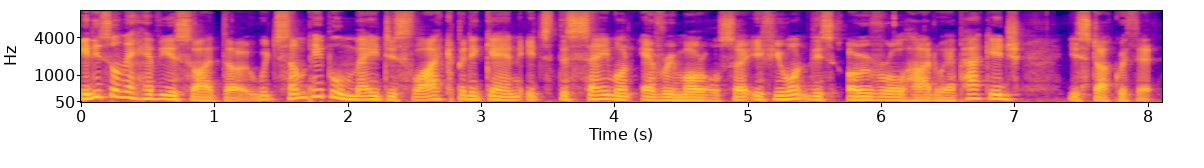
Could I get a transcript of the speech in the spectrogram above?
It is on the heavier side though, which some people may dislike, but again, it's the same on every model, so if you want this overall hardware package, you're stuck with it.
